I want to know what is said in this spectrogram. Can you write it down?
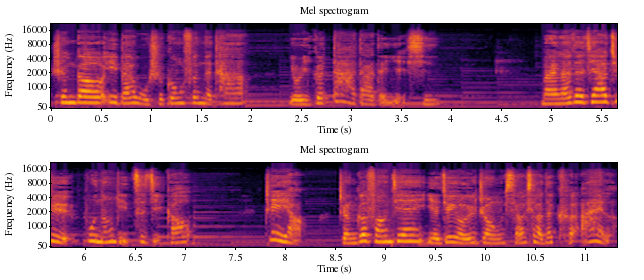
身高一百五十公分的他，有一个大大的野心：买来的家具不能比自己高，这样整个房间也就有一种小小的可爱了。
